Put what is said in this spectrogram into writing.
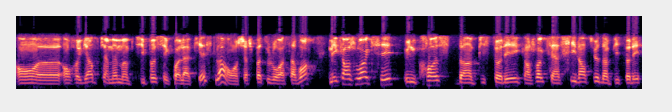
on, euh, on, regarde quand même un petit peu c'est quoi la pièce, là, on cherche pas toujours à savoir. Mais quand je vois que c'est une crosse d'un pistolet, quand je vois que c'est un silencieux d'un pistolet,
